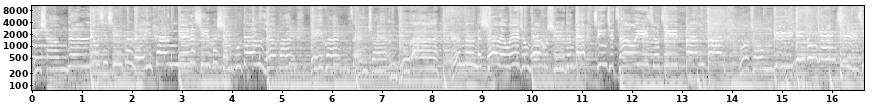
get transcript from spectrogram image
天上的流星习惯了遗憾，月亮喜欢上孤单，乐观悲欢辗转不安。人们把善良伪装的虎视眈眈，心却早已锈迹斑斑。我终于与风干至尽，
